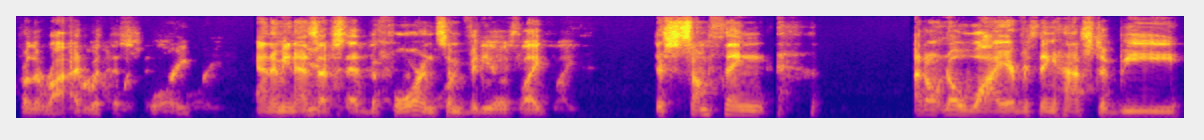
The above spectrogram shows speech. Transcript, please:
for the ride with this story. And I mean, as I've said before in some videos, like there's something. I don't know why everything has to be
